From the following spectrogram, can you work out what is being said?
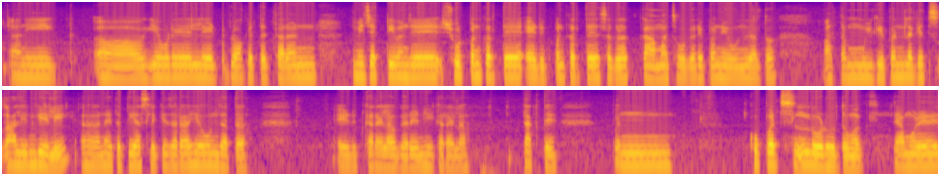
आणि एवढे लेट ब्लॉक येतात कारण मीच एकटी म्हणजे शूट पण करते एडिट पण करते सगळं कामाचं वगैरे पण येऊन जातं. आता मुलगी पण लगेच आली आणि गेली. नाहीतर ती असली की जरा हे होऊन जातं. एडिट करायला वगैरे आणि हे करायला. टाकते. पण खूपच लोड होतो मग. त्यामुळे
